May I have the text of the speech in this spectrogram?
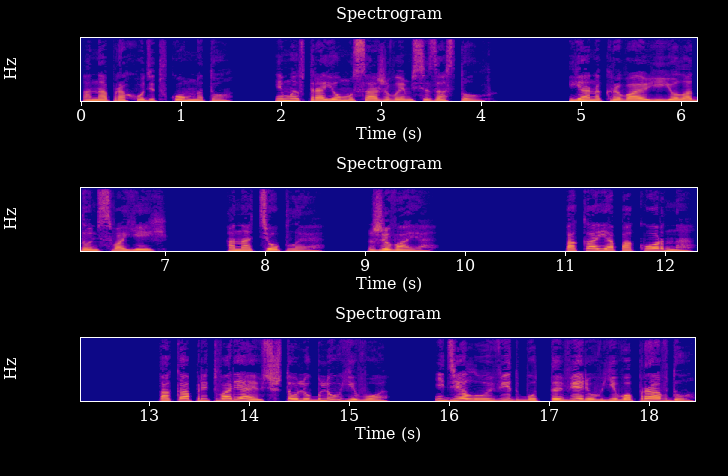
Она проходит в комнату, и мы втроем усаживаемся за стол. Я накрываю ее ладонь своей. Она теплая, живая. Пока я покорна, пока притворяюсь, что люблю его, и делаю вид, будто верю в его правду,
